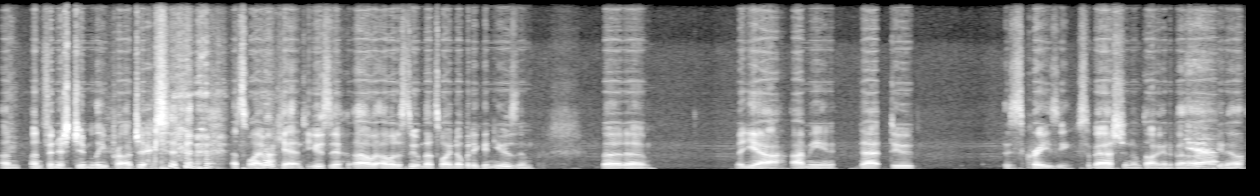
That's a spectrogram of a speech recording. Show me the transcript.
un- unfinished Jim Lee project. that's why we can't use him. I, would assume that's why nobody can use him. But um, but yeah, I mean that dude is crazy. Sebastian, I'm talking about. Yeah. You know.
